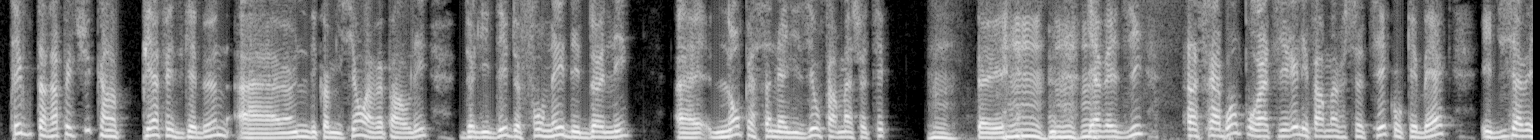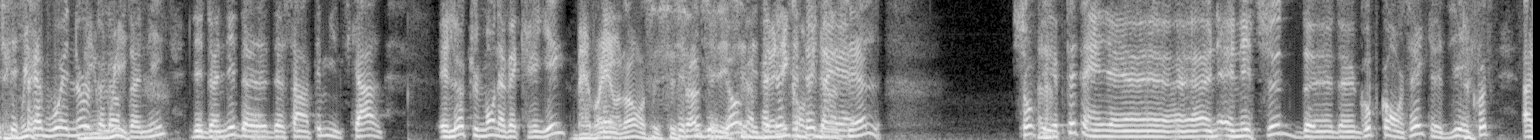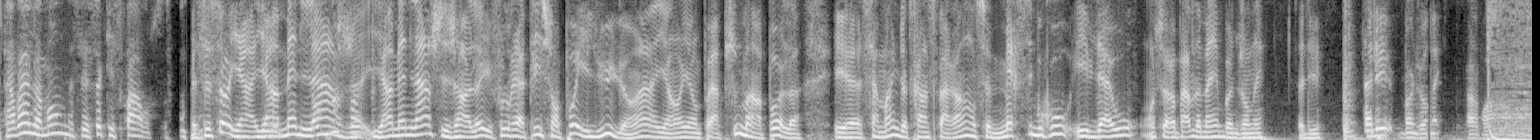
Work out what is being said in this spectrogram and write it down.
Tu te rappelles-tu quand Pierre Fitzgibbon, à une des commissions, avait parlé de l'idée de fournir des données euh, non personnalisées aux pharmaceutiques? Hmm. Hmm, il avait dit, ça serait bon pour attirer les pharmaceutiques au Québec. Il dit que ce serait bueno de leur donner des données de, santé médicale. Et là, tout le monde avait crié. Ben voyons donc, c'est ça, c'est des, ben, données confidentielles. Sauf qu'il y a peut-être une étude d'un groupe conseil qui a dit, écoute, à travers le monde, c'est ça qui se passe. Mais c'est ça, il, il emmène large, il emmène large ces gens-là. Il faut le rappeler, ils sont pas élus là, hein? ils, ont, ils ont absolument pas là. Et euh, ça manque de transparence. Merci beaucoup, Yves Daou. On se reparle demain. Bonne journée. Salut. Salut, bonne journée. Au revoir.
